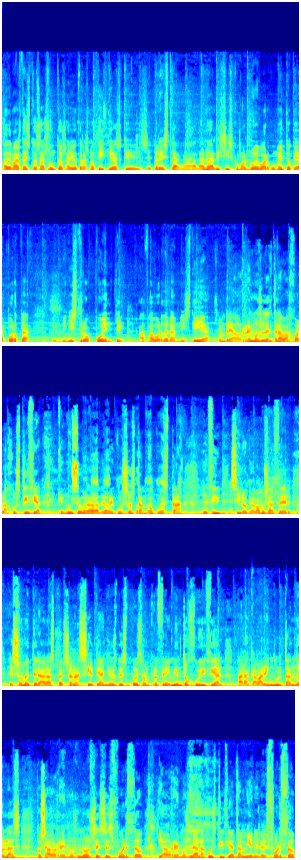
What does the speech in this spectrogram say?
Además de estos asuntos hay otras noticias que se prestan al análisis, como el nuevo argumento que aporta el ministro Puente a favor de la amnistía. Hombre, ahorrémosle el trabajo a la justicia, que muy sobrada de recursos tampoco está. Es decir, si lo que vamos a hacer es someter a las personas siete años después a un procedimiento judicial para acabar indultándolas, pues ahorrémonos ese esfuerzo y ahorrémosle a la justicia también el esfuerzo.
